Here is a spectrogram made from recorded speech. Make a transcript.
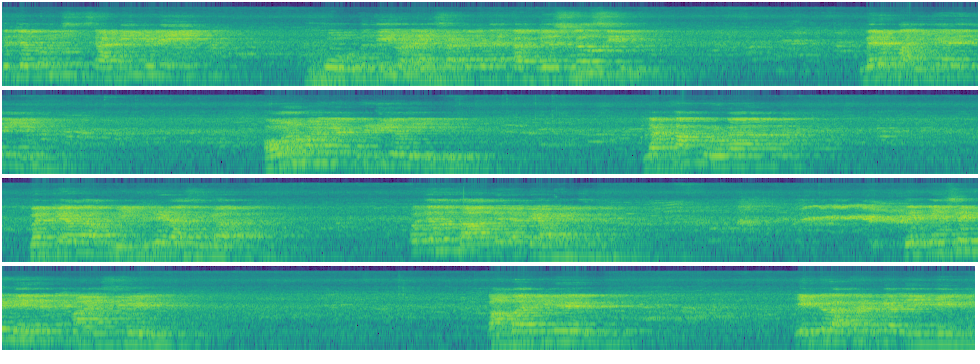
ਤੇ ਜਦੋਂ ਸਾਡੀ ਜਿਹੜੀ ਹੋਂਦ ਦੀ ਲੜਾਈ, ਸਾਡਾ ਜਿਹੜਾ ਐਡਜਸਟਰ ਸੀ, ਮੇਰੇ ਭਾਈ ਕਹਿ ਰਹੇ ਜੀ ਆਉਣ ਵਾਲੀਆਂ ਵੀਡੀਓ ਦੀ ਲੱਖਾਂ ਕਰੋੜਾਂ ਬੱਚਿਆਂ ਦਾ ਭਵਿੱਖ ਜਿਹੜਾ ਸੀਗਾ, ਉਹ ਜਦੋਂ ਦਾਅ ਤੇ ਲੱਗਿਆ ਹੋਇਆ ਸੀ। ਤੇ ਇਸੇ ਹੀ ਡੇਰੇ ਵਿੱਚ ਆਏ ਸੀ ਬਾਬਾ ਜੀ ਨੇ 1 ਲੱਖ ਰੁਪਇਆ ਦੇ ਕੇ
